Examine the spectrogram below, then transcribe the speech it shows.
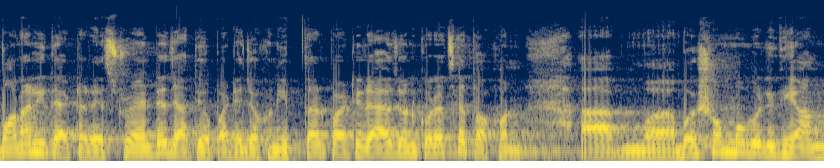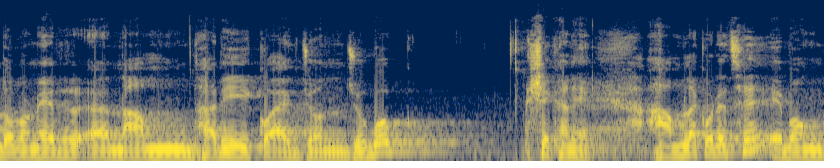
বনানীতে একটা রেস্টুরেন্টে জাতীয় পার্টি যখন ইফতার পার্টির আয়োজন করেছে তখন আহ, বৈষম্য বিরোধী আন্দোলনের নামধারী কয়েকজন যুবক সেখানে হামলা করেছে এবং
